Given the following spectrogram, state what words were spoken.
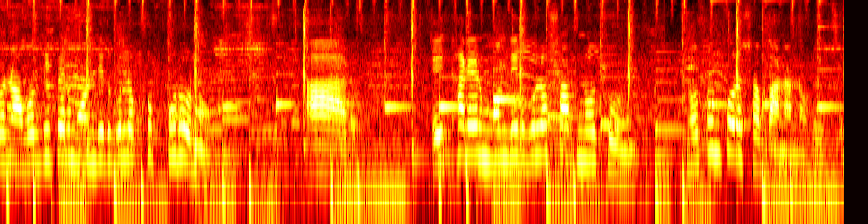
তবে নবদ্বীপের মন্দিরগুলো খুব পুরনো। আর এইখানের মন্দিরগুলো সব নতুন। নতুন করে সব বানানো হয়েছে।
